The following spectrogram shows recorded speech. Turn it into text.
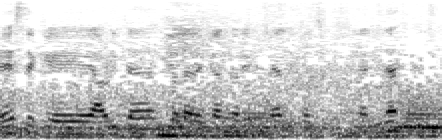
Este que ahorita dio la Declaratoria General de Constitucionalidad.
